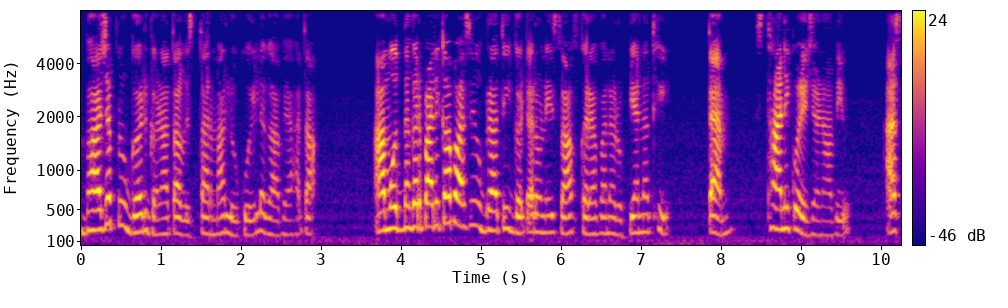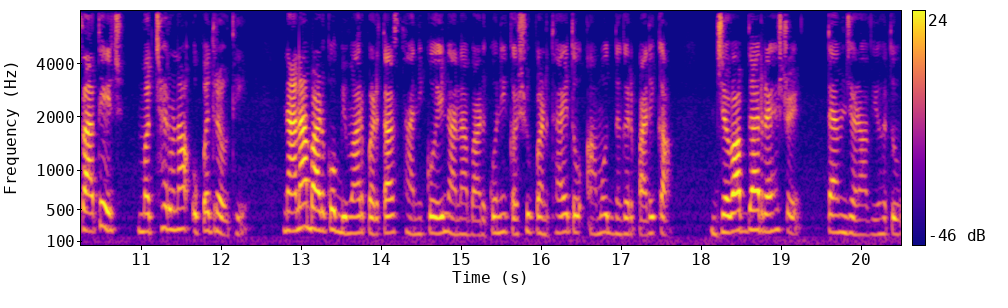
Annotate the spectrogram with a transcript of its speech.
ભાજપનું ગઢ ગણાતા વિસ્તારમાં લોકોએ લગાવ્યા હતા. આમોદ નગરપાલિકા પાસે ઉભરાતી ગટરોને સાફ કરાવવાના રૂપિયા નથી, તેમ સ્થાનિકોએ જણાવ્યું. આ સાથે જ મચ્છરોના ઉપદ્રવથી નાના બાળકો બીમાર પડતા સ્થાનિકોએ નાના બાળકોને કશું પણ થાય તો આમોદ નગરપાલિકા જવાબદાર રહેશે, તેમ જણાવ્યું હતું.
